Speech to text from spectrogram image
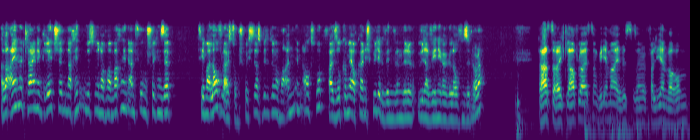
Aber eine kleine Grätsche nach hinten müssen wir nochmal machen, in Anführungsstrichen, Sepp. Thema Laufleistung. Sprichst du das bitte nochmal an in Augsburg? Weil so können wir auch keine Spiele gewinnen, wenn wir wieder weniger gelaufen sind, oder? Da hast du recht. Laufleistung, wie immer. Ihr wisst, wenn wir verlieren, warum?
